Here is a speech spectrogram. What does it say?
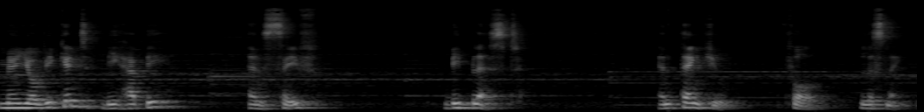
May your weekend be happy and safe. Be blessed. And thank you for listening.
